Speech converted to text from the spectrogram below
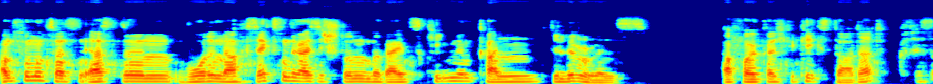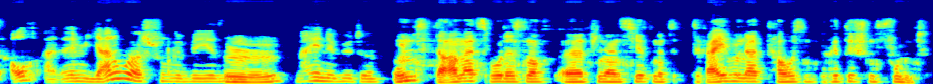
Am 25.01. wurde nach 36 Stunden bereits Kingdom Come Deliverance erfolgreich gekickstartert. Das ist auch im Januar schon gewesen. Mhm. Meine Güte. Und damals wurde es noch äh, finanziert mit 300.000 britischen Pfund.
